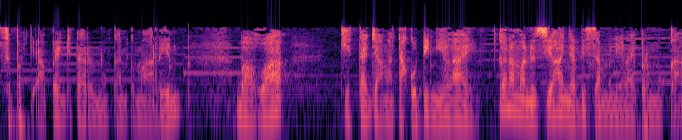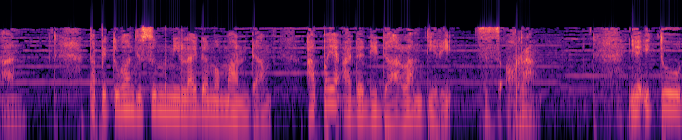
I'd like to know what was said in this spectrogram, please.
seperti apa yang kita renungkan kemarin, bahwa kita jangan takut dinilai, karena manusia hanya bisa menilai permukaan. Tapi Tuhan justru menilai dan memandang apa yang ada di dalam diri seseorang. Yaitu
